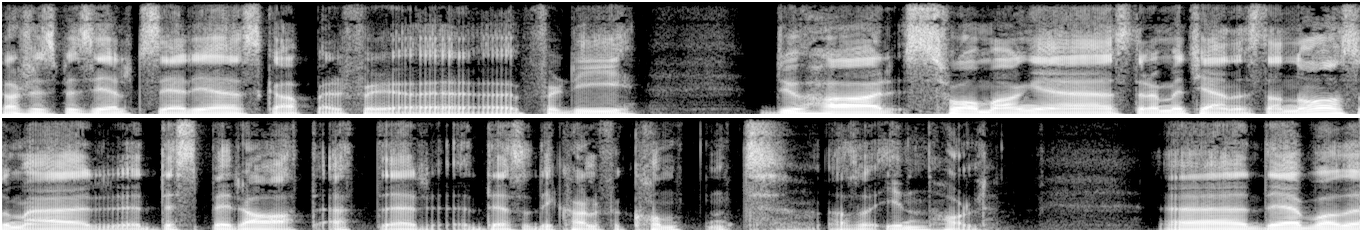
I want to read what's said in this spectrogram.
Kanskje spesielt serieskaper, for, eh, fordi du har så mange strømmetjenester nå som er desperat etter det som de kaller for content, altså innhold. Eh, det er både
